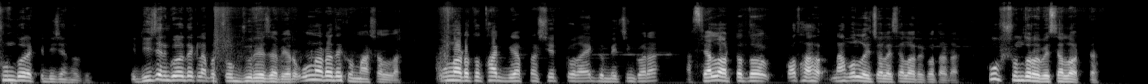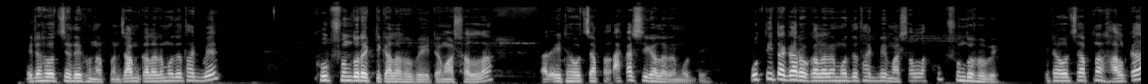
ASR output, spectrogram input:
সুন্দর একটি ডিজাইন হবে। এই ডিজাইনগুলো দেখলে আপনার চোখ জুড়ে যাবে। আর ওনাটা দেখুন মার্শাল্লাহ ওনাটা তো থাকবে আপনার সেট করা, একদম ম্যাচিং করা। আর স্যালোয়ারটা তো কথা না বললেই চলে স্যালোয়ারের কথাটা। খুব সুন্দর হবে স্যালোয়ারটা এটা হচ্ছে দেখুন আপনার, জাম কালারের মধ্যে থাকবে। খুব সুন্দর একটি কালার হবে এটা মার্শাল্লাহ আর এটা হচ্ছে আপনার আকাশি কালারের মধ্যে। প্রতিটা গাঢ় কালারের মধ্যে থাকবে মার্শাল্লাহ খুব সুন্দর হবে। এটা হচ্ছে আপনার হালকা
